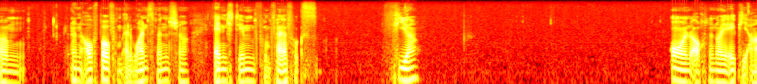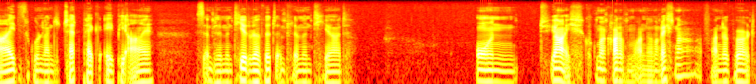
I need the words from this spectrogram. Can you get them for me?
ähm, einen Aufbau vom Advanced Manager, ähnlich dem vom Firefox 4. Und auch eine neue API, die sogenannte Jetpack API, ist implementiert oder wird implementiert. Und ja, ich gucke mal gerade auf einem anderen Rechner, auf Thunderbird,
